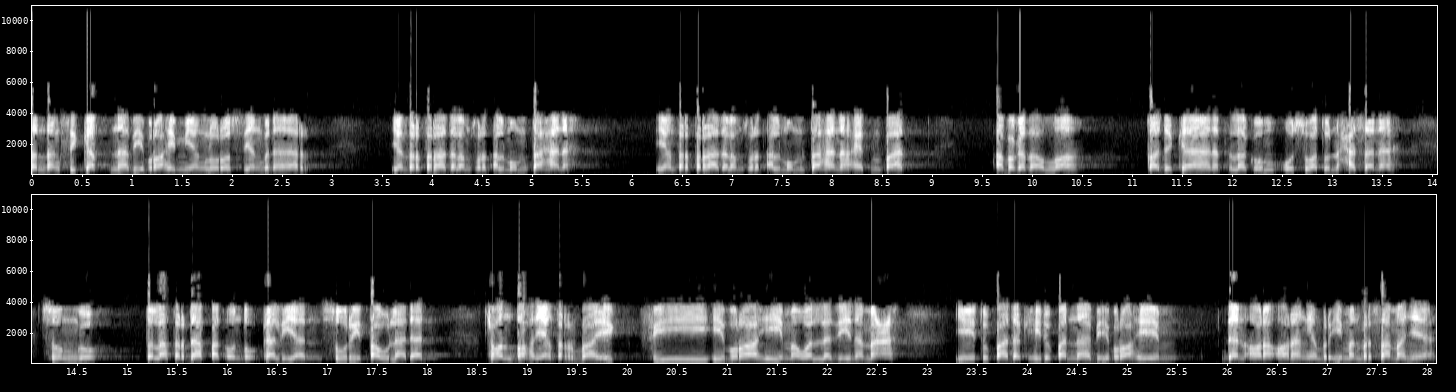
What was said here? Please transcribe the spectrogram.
tentang sikap Nabi Ibrahim yang lurus yang benar yang tertera dalam surat Al-Mumtahanah. Yang tertera dalam surat Al-Mumtahanah ayat 4. Apa kata Allah? Qad kanat lakum uswatun hasanah sungguh telah terdapat untuk kalian suri tauladan. Contoh yang terbaik fi Ibrahim walladzina ma'ah yaitu pada kehidupan Nabi Ibrahim dan orang-orang yang beriman bersamanya.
